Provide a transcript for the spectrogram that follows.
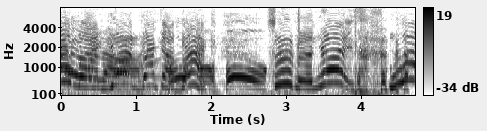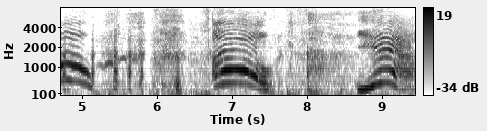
Oh my god! Back à Oh, back! oh, oh! Tu me niaises! Wow! Oh! Yeah!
